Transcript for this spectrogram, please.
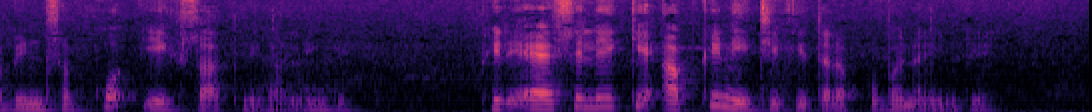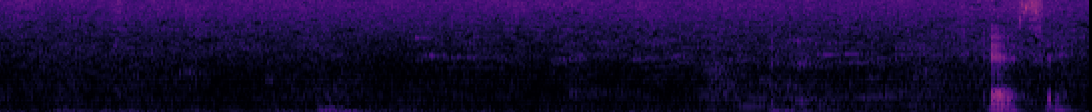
अब इन सबको एक साथ निकालेंगे। फिर ऐसे लेके आपके नीचे की तरफ़ को बनाएँगे। ऐसे।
